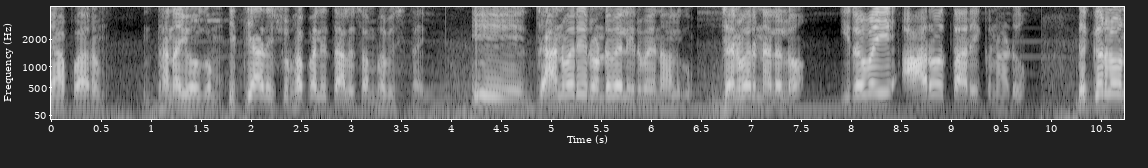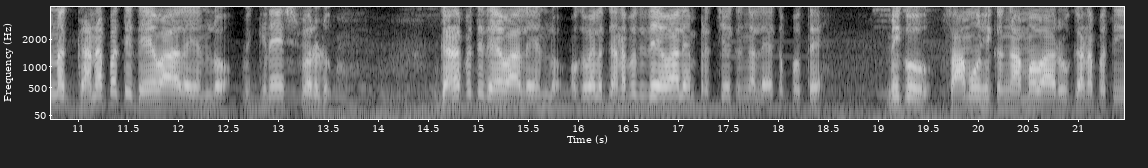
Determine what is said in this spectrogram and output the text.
వ్యాపారం ధనయోగం ఇత్యాది శుభ ఫలితాలు సంభవిస్తాయి. ఈ జనవరి రెండు వేల ఇరవై నాలుగు జనవరి నెలలో ఇరవై ఆరో తారీఖు నాడు దగ్గరలో ఉన్న గణపతి దేవాలయంలో విఘ్నేశ్వరుడు గణపతి దేవాలయంలో ఒకవేళ గణపతి దేవాలయం ప్రత్యేకంగా లేకపోతే మీకు సామూహికంగా అమ్మవారు గణపతి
